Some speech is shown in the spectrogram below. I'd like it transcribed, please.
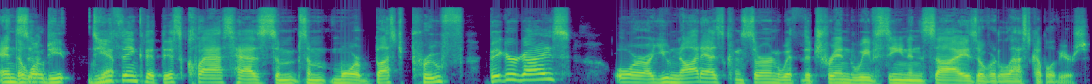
And The so one- do you do you think that this class has some some more bust proof bigger guys? Or are you not as concerned with the trend we've seen in size over the last couple of years?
